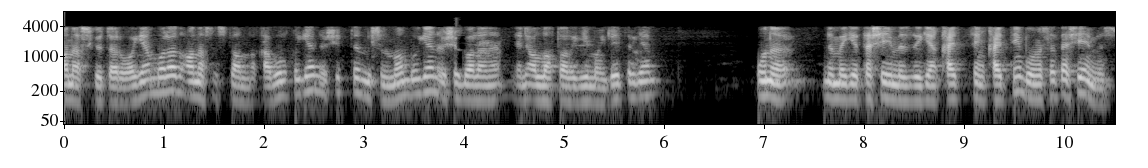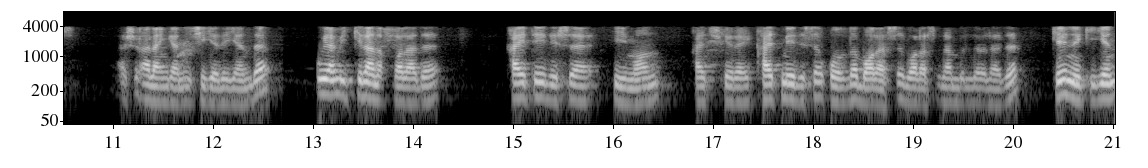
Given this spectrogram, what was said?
onasi ko'tarib olgan bo'ladi onasi islomni qabul qilgan o'sha yerda musulmon bo'lgan o'sha bolani ya'ni alloh taologa iymon keltirgan. Uni nimaga tashlaymiz degan qaytsang qaytding bo'lmasa tashlaymiz. Shu alangani ichiga deganda u ham ikkilanib qoladi. Qaytay desa iymon qaytish kerak. Qaytmay desa qo'lida bolasi bolasi bilan birga o'ladi. Keyin keyin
